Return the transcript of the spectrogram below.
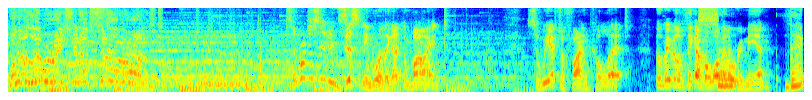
For the liberation of Sylvarant! Silver doesn't exist anymore. They got combined. So we have to find Colette. Ooh, maybe they'll think I'm a woman So- and bring me in. That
